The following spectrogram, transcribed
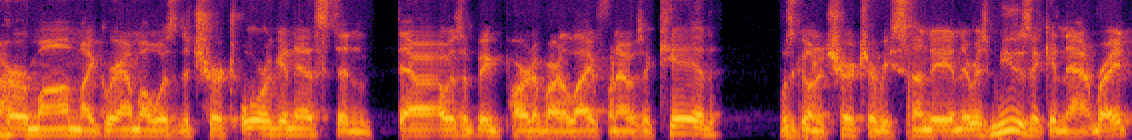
her mom, my grandma, was the church organist, and that was a big part of our life when I was a kid. Was going to church every Sunday, and there was music in that, right?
